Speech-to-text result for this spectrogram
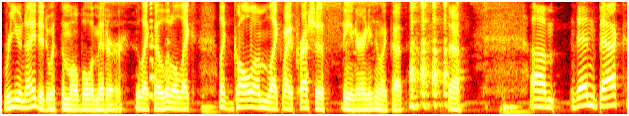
reunited with the mobile emitter, like a little like like Gollum, like my precious scene or anything like that. So um, then back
